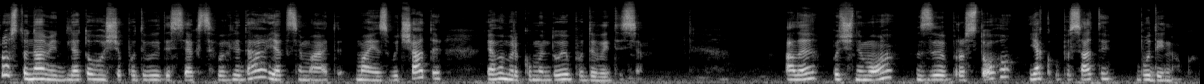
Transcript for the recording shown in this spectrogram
Просто навіть для того, щоб подивитися, як це виглядає, як це має, має звучати, я вам рекомендую подивитися. Але почнемо з простого, як описати будинок.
